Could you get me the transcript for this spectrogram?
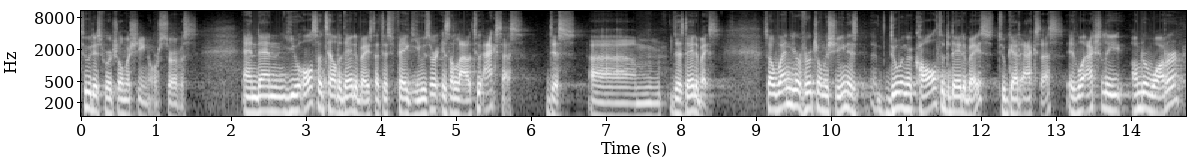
to this virtual machine or service. And then you also tell the database that this fake user is allowed to access this, um, this database. So when your virtual machine is doing a call to the database to get access, it will actually, underwater,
